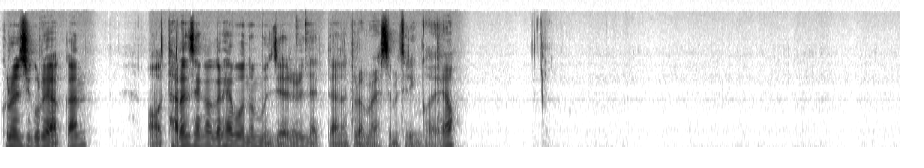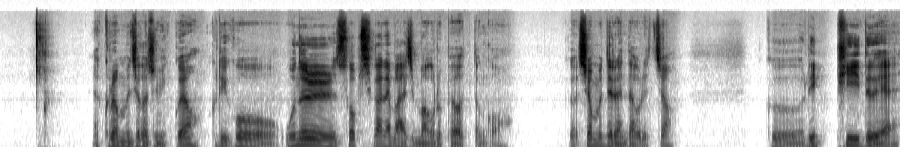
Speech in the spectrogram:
그런 식으로 약간 어, 다른 생각을 해보는 문제를 냈다는 그런 말씀을 드린 거예요. 네, 그런 문제가 좀 있고요. 그리고 오늘 수업 시간에 마지막으로 배웠던 거 그 시험 문제 낸다고 그랬죠. 그 lipid의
